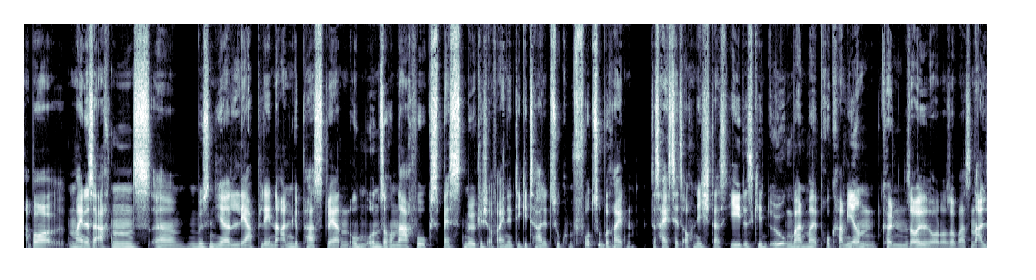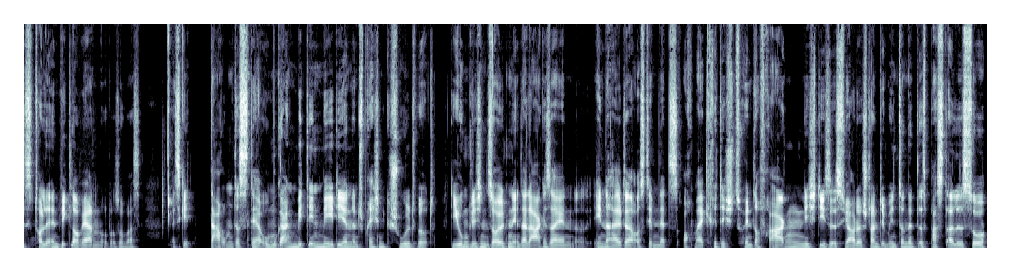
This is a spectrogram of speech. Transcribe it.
Aber meines Erachtens äh, müssen hier Lehrpläne angepasst werden, um unseren Nachwuchs bestmöglich auf eine digitale Zukunft vorzubereiten. Das heißt jetzt auch nicht, dass jedes Kind irgendwann mal programmieren können soll oder sowas und alles tolle Entwickler werden oder sowas. Es geht darum, dass der Umgang mit den Medien entsprechend geschult wird. Die Jugendlichen sollten in der Lage sein, Inhalte aus dem Netz auch mal kritisch zu hinterfragen. Nicht dieses, ja, das stand im Internet, das passt alles so,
